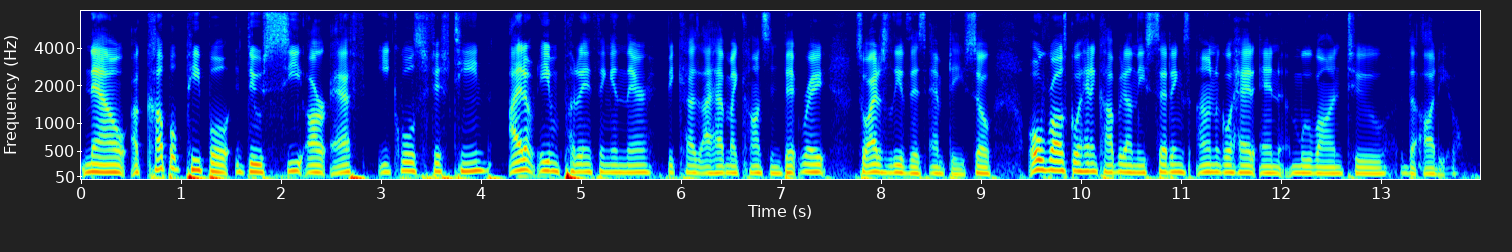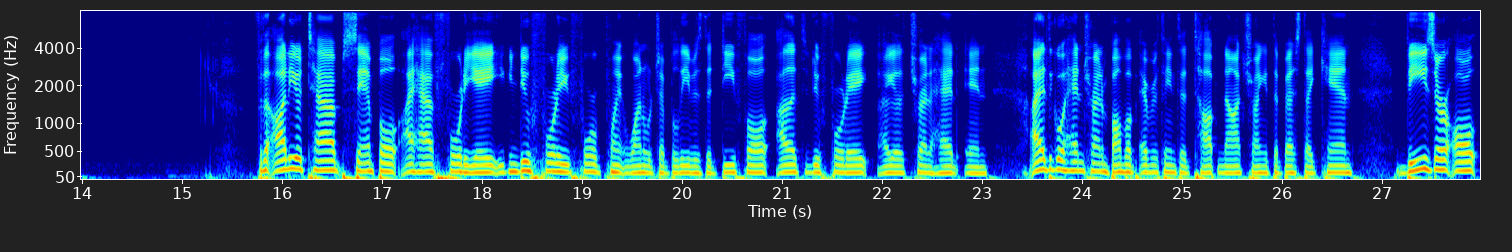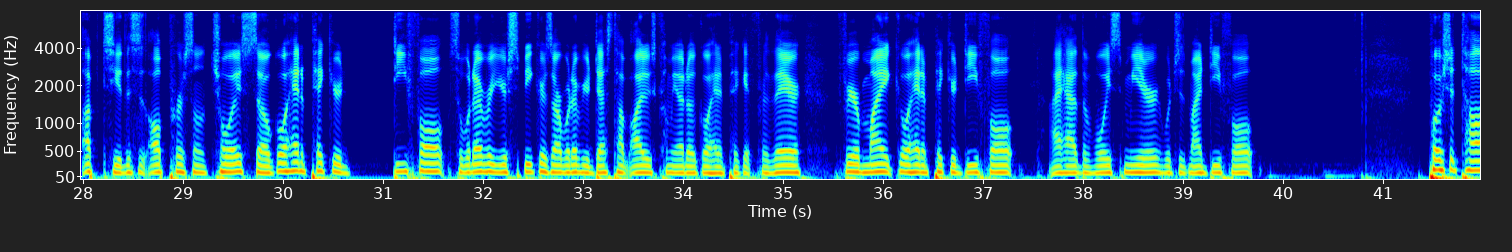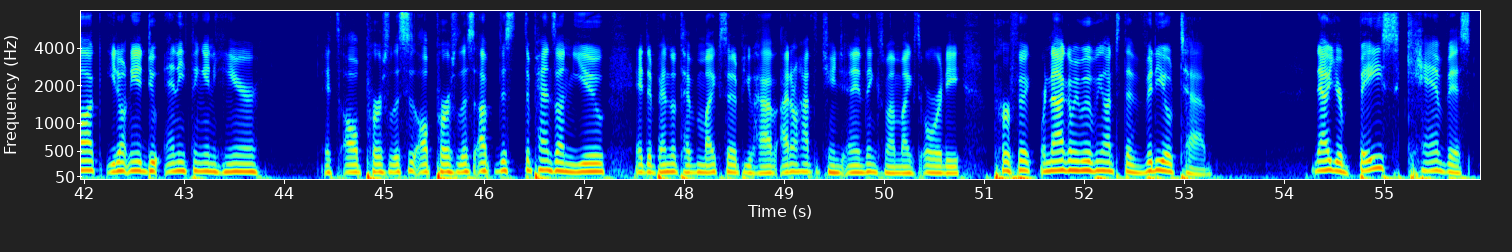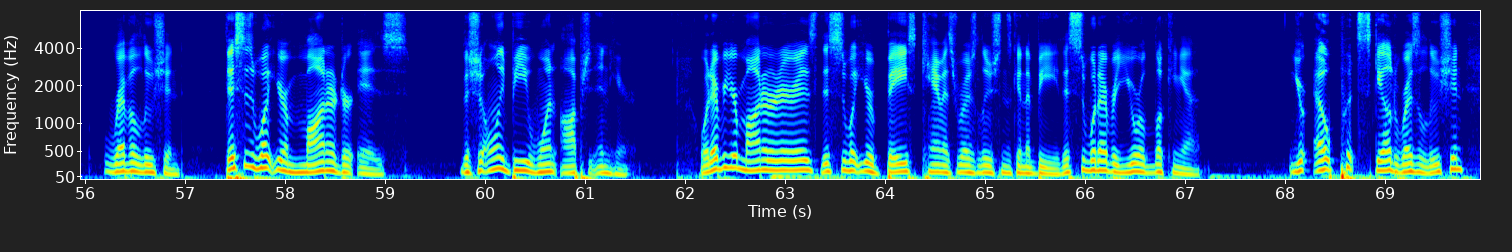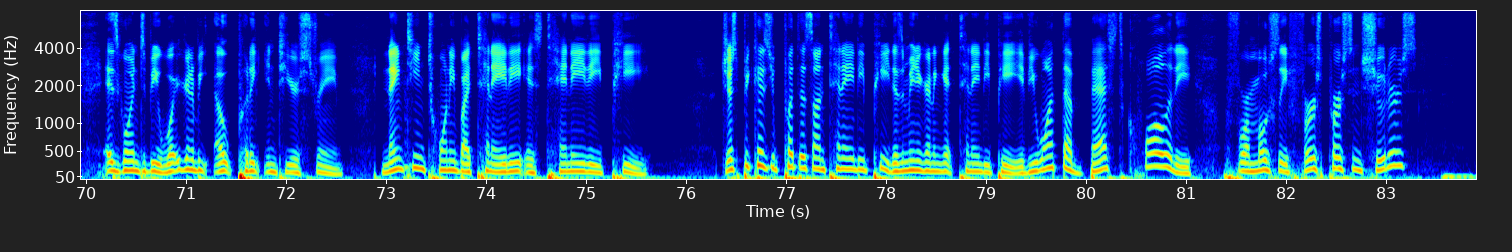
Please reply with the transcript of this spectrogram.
Now, a couple people do CRF equals 15. I don't even put anything in there because I have my constant bit rate, so I just leave this empty. So overall, let's go ahead and copy down these settings. I'm going to go ahead and move on to the audio. For the audio tab sample, I have 48. You can do 44.1, which I believe is the default. I like to do 48. I like to try to head in. I had to go ahead and try and bump up everything to the top notch, try and get the best I can. These are all up to you. This is all personal choice. So go ahead and pick your default. So whatever your speakers are, whatever your desktop audio is coming out of, go ahead and pick it for there. For your mic, go ahead and pick your default. I have the VoiceMeeter, which is my default. Push to talk. You don't need to do anything in here. It's all personal. This is all personal. This up. This depends on you. It depends what type of mic setup you have. I don't have to change anything because my mic's already perfect. We're now gonna be moving on to the video tab. Now your base canvas resolution. This is what your monitor is. There should only be one option in here. Whatever your monitor is, this is what your base canvas resolution is going to be. This is whatever you're looking at. Your output scaled resolution is going to be what you're going to be outputting into your stream. 1920 by 1080 is 1080p. Just because you put this on 1080p doesn't mean you're going to get 1080p. If you want the best quality for mostly first person shooters,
